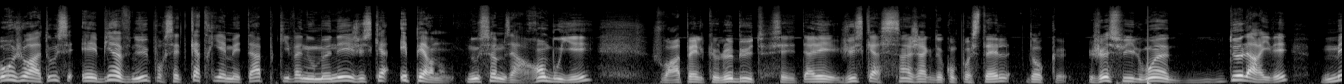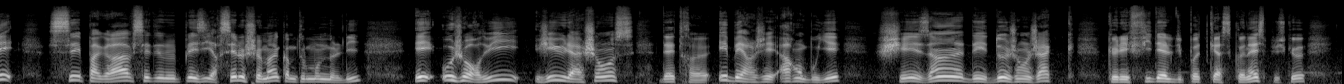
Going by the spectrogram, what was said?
Bonjour à tous et bienvenue pour cette quatrième étape qui va nous mener jusqu'à Épernon. Nous sommes à Rambouillet. Je vous rappelle que le but c'est d'aller jusqu'à Saint-Jacques-de-Compostelle. Donc je suis loin de l'arrivée, mais c'est pas grave, c'est le plaisir, c'est le chemin comme tout le monde me le dit. Et aujourd'hui, j'ai eu la chance d'être hébergé à Rambouillet chez un des deux Jean-Jacques que les fidèles du podcast connaissent puisque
